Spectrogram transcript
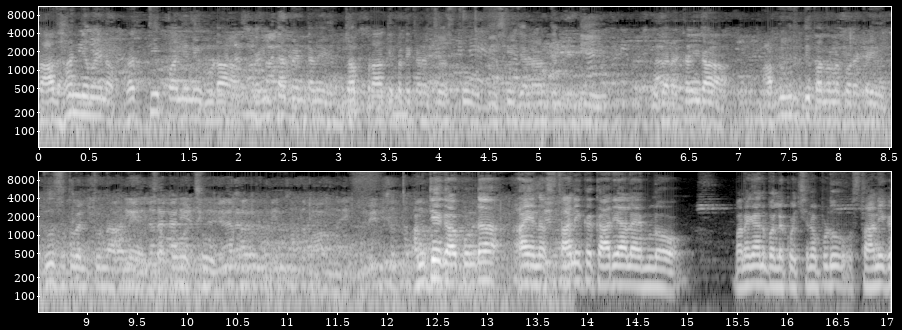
ప్రాధాన్యమైన ప్రతి పనిని కూడా వెంట వెంటనే యుద్ధ ప్రాతిపదికన చేస్తూ బీసీ జనార్దన్ రెడ్డి ఒక రకంగా అభివృద్ధి పనుల కొరకై దూసుకు వెళ్తున్నారని చెప్పవచ్చు. అంతేకాకుండా ఆయన స్థానిక కార్యాలయంలో బనగానపల్లికి వచ్చినప్పుడు స్థానిక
